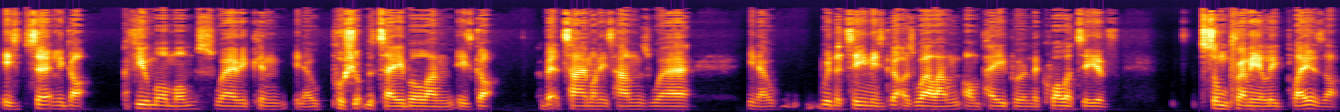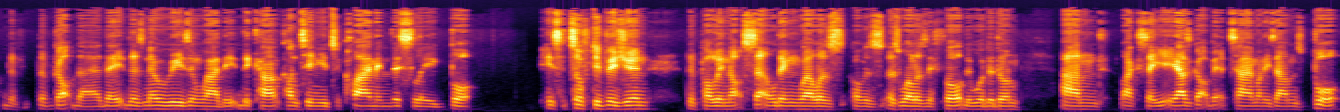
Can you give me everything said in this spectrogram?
he's certainly got a few more months where he can you know push up the table and he's got a bit of time on his hands where you know with the team he's got as well and on paper and the quality of some Premier League players that they've, they've got there. They, there's no reason why they, they can't continue to climb in this league. But it's a tough division. They've probably not settled in well as, as as well as they thought they would have done. And like I say, he has got a bit of time on his hands, but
